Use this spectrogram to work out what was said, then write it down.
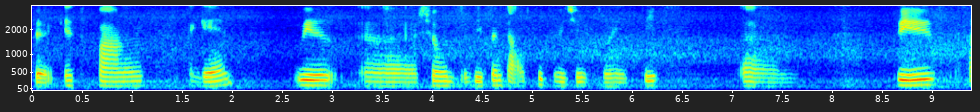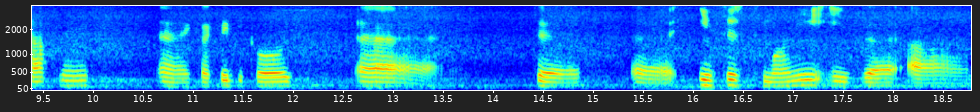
the get balance again will uh, show the different output which is 20 um, this happens uh, exactly because uh, the uh, insert money is a, um,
